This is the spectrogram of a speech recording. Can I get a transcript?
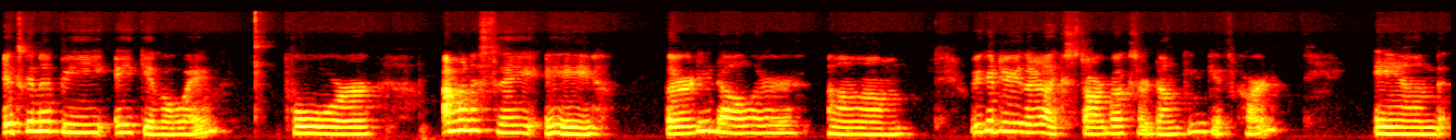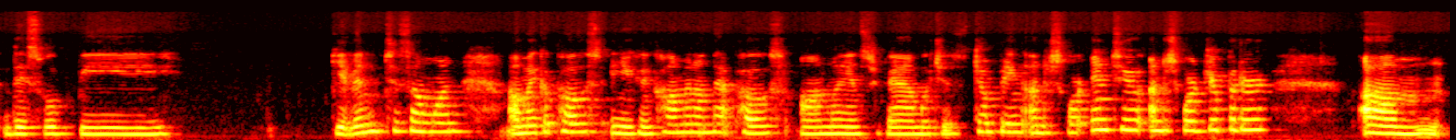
it's going to be a giveaway for, I'm going to say, a $30. Um, we could do either like Starbucks or Dunkin' gift card. And this will be given to someone. I'll make a post and you can comment on that post on my Instagram, which is jumping underscore into underscore Jupiter. Um,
